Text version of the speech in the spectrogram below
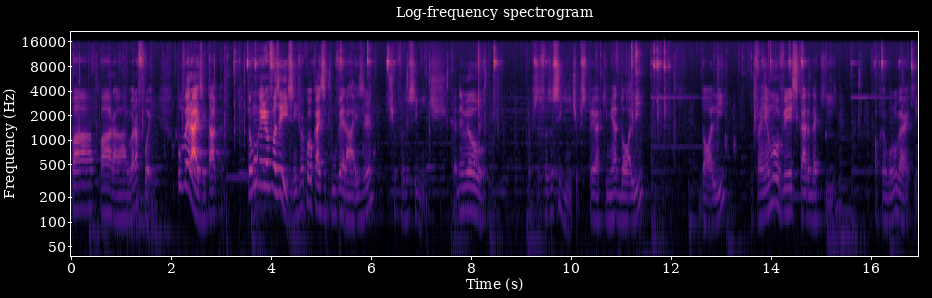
pá, parar. Agora foi. Pulverizer, tá? Então como que a gente vai fazer isso? A gente vai colocar esse pulverizer. Deixa eu fazer o seguinte. Cadê meu... Eu preciso fazer o seguinte. Eu preciso pegar aqui minha dolly. Dolly. A gente vai remover esse cara daqui. Colocar em algum lugar aqui.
